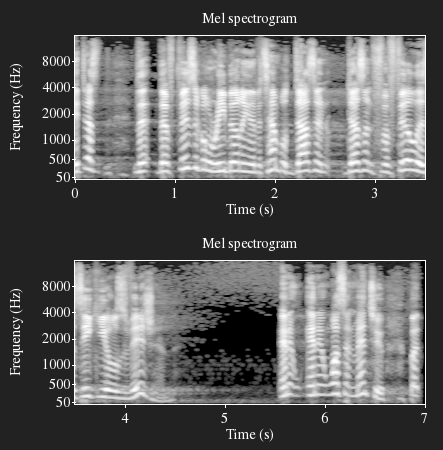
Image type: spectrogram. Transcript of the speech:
It does, the, the physical rebuilding of the temple doesn't, doesn't fulfill Ezekiel's vision. And it, and it wasn't meant to. But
